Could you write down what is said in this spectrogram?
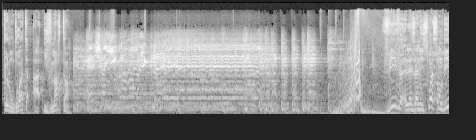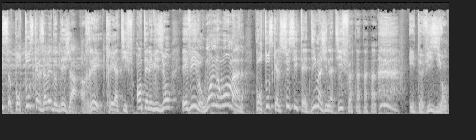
que l'on doit à Yves Martin. Vive les années 70 pour tout ce qu'elles avaient de déjà récréatif en télévision et vive Wonder Woman pour tout ce qu'elle suscitait d'imaginatif et de vision.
